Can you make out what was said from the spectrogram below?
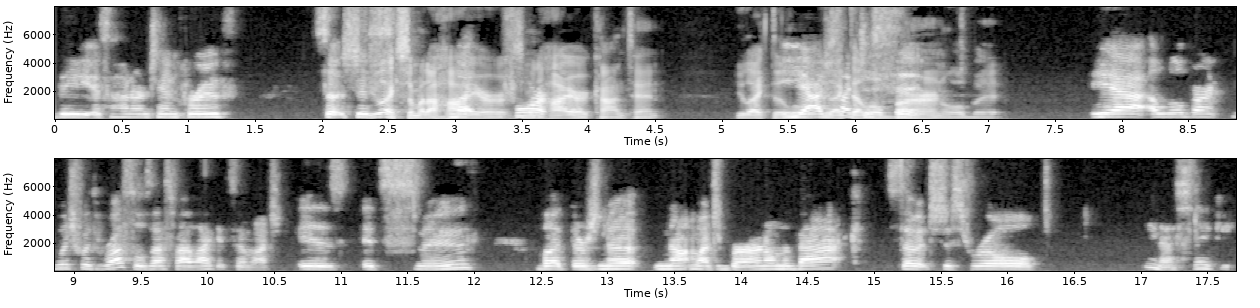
The it's 110 proof, so it's just You like some of the higher, some of the higher content. You like the, Yeah, I you just like, like that little sit. burn a little bit. Yeah, a little burnt, which with Russell's, that's why I like it so much, is it's smooth, but there's no not much burn on the back. So it's just real, you know, snaky.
